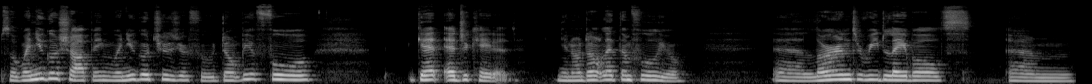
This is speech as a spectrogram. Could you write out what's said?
so when you go shopping when you go choose your food don't be a fool. Get educated you know, don't let them fool you. Uh, learn to read labels. Um,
